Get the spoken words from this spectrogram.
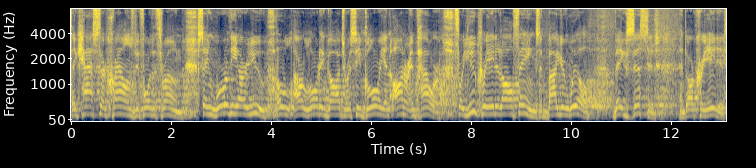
They cast their crowns before the throne, saying, Worthy are you, O our Lord and God, to receive glory and honor honor and power. For you created all things, and by your will they existed and are created.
